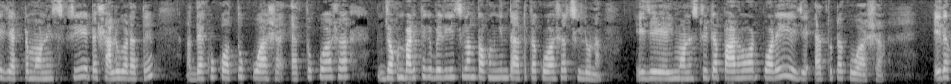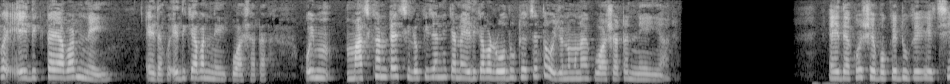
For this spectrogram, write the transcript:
এই যে একটা মনিস্ট্রি এটা শালুগাড়াতে। আর দেখো কত কুয়াশা, এত কুয়াশা যখন বাড়ি থেকে বেরিয়েছিলাম, তখন কিন্তু এতটা কুয়াশা ছিল না। এই যে, এই মনেস্ট্রিটা পার হওয়ার পরেই এই যে, এতটা কুয়াশা। এই দেখো, এই দিকটায় আবার নেই। এই দেখো, এদিকে আবার নেই কুয়াশাটা। ওই মাঝখানটায় ছিল, কি জানি কেন, এদিকে আবার রোদ উঠেছে তো, ওই জন্য মনে হয় কুয়াশাটা নেই আর। এই দেখো, সেবকে ঢুকে গেছি।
